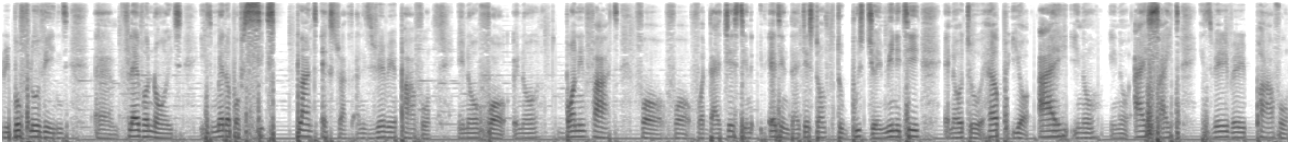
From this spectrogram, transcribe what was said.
riboflavins, um, flavonoids. It's made up of six plant extract and it's very, very powerful. You know, for you know burning fat for for for digesting in digestion to boost your immunity you know to help your eye you know you know eyesight is very very powerful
